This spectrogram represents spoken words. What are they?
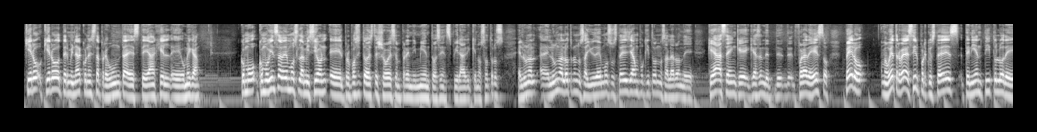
Quiero, quiero terminar con esta pregunta, este Ángel eh, Omega. Como, como bien sabemos, la misión, eh, el propósito de este show es emprendimiento, es inspirar y que nosotros, el uno, el uno al otro, nos ayudemos. Ustedes ya un poquito nos hablaron de qué hacen, qué, qué hacen de- fuera de esto, pero me voy a atrever a decir porque ustedes tenían título de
